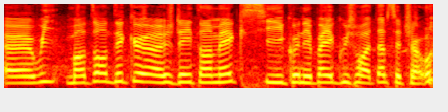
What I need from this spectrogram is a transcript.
Euh, oui, maintenant, dès que euh, je date un mec, s'il connaît pas les couilles sur la table, c'est ciao.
